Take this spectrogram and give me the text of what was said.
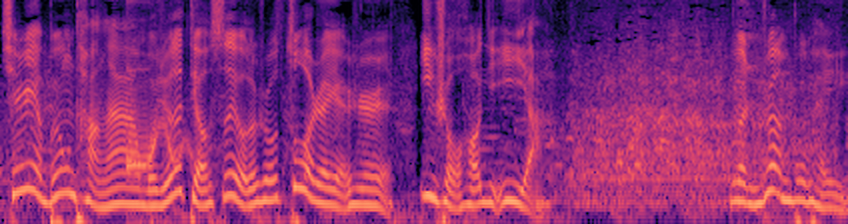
其实也不用躺啊，我觉得屌丝有的时候坐着也是一手好几亿呀，稳赚不赔。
